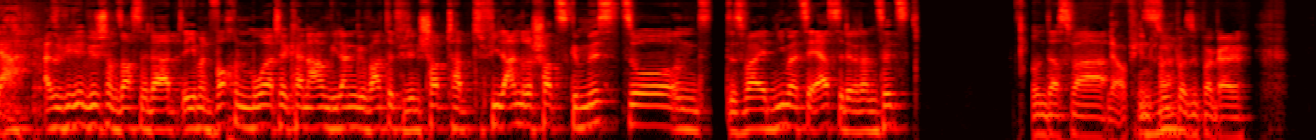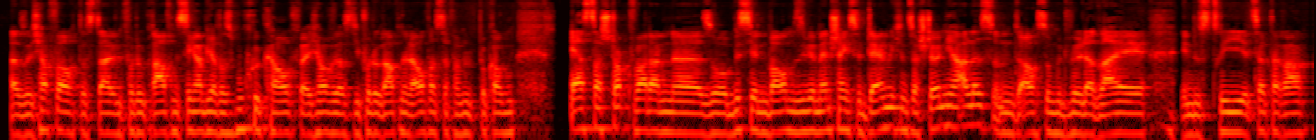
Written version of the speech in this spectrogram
ja, also wie, wie du schon sagst, ne, da hat jemand Wochen, Monate, keine Ahnung, wie lange gewartet für den Shot, hat viele andere Shots gemisst so und das war halt niemals der Erste, der dann sitzt. Und das war ja, super, Fall. super geil. Also ich hoffe auch, dass da den Fotografen, deswegen habe ich auch das Buch gekauft, weil ich hoffe, dass die Fotografen dann auch was davon mitbekommen. Erster Stock war dann äh, so ein bisschen, warum sind wir Menschen eigentlich so dämlich und zerstören hier alles und auch so mit Wilderei, Industrie etc.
